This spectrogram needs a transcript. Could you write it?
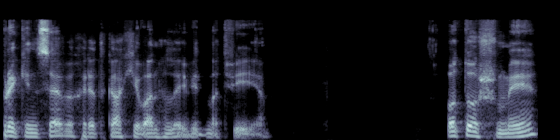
прикінцевих рядках Євангелія від Матвія. Отож ми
